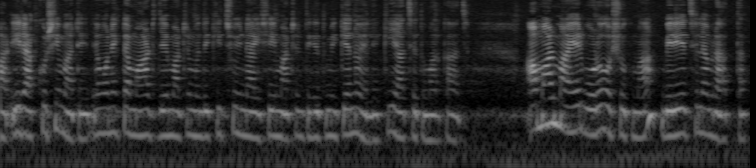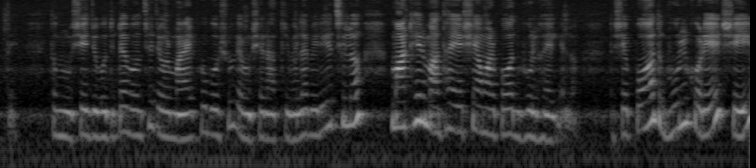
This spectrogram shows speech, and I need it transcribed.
আর এই রাক্ষসী মাঠে এমন একটা মাঠ যে মাঠের মধ্যে কিছুই নাই, সেই মাঠের দিকে তুমি কেন এলে? কি আছে তোমার কাজ? আমার মায়ের বড় অসুখ মা, বেরিয়েছিলাম রাত থাকতে। তো সেই যুবতীটা বলছে যে, ওর মায়ের খুব অসুখ এবং সে রাত্রিবেলা বেরিয়েছিল। মাঠের মাথায় এসে আমার পথ ভুল হয়ে গেল। তো সে পথ ভুল করে সেই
